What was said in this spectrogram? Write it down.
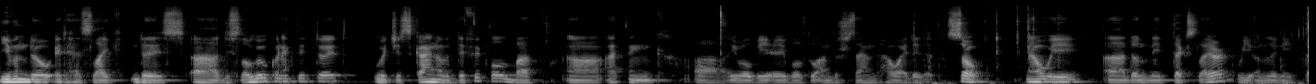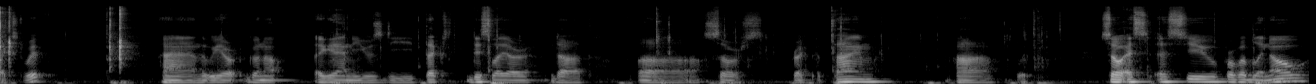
even though it has like this uh, this logo connected to it which is kind of difficult but uh, I think uh, you will be able to understand how I did it so now we uh, don't need text layer, we only need text width. And we are gonna again use the text this layer dot uh, source rect at time uh. So as, as you probably know,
